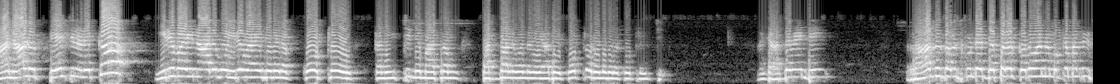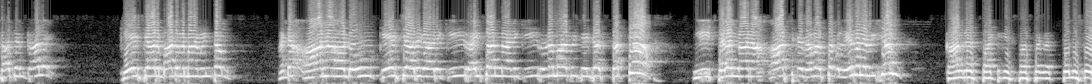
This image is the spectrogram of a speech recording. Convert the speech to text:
ఆనాడు తేల్చిన లెక్క ఇరవై నాలుగు ఇరవై ఐదు వేల కోట్లు. కానీ ఇచ్చింది మాత్రం పద్నాలుగు వందల యాభై కోట్లు రెండు వేల కోట్లు ఇచ్చింది అంటే అర్థం ఏంటి? రాజు తలుచుకుంటే దెబ్బలకు కొదువన్న ముఖ్యమంత్రికి సాధ్యం కాలే. కేసీఆర్ మాటలు మనం వింటాం. అంటే ఆనాడు కేసీఆర్ గారికి రైతాంగానికి రుణమాఫీ చేసే తప్ప ఈ తెలంగాణ ఆర్థిక వ్యవస్థకు లేదనే విషయం కాంగ్రెస్ పార్టీకి స్పష్టంగా తెలుసు.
